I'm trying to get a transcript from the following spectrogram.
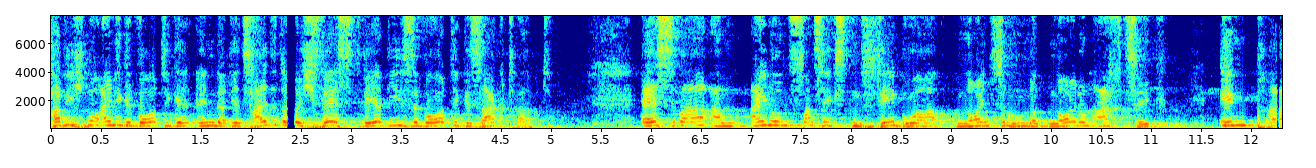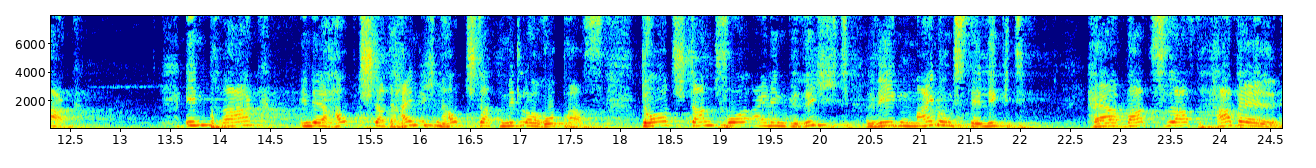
habe ich nur einige Worte geändert. Jetzt haltet euch fest, wer diese Worte gesagt hat. Es war am 21. Februar 1989 in Prag. In Prag, in der Hauptstadt, heimlichen Hauptstadt Mitteleuropas. Dort stand vor einem Gericht wegen Meinungsdelikt Herr Václav Havel.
